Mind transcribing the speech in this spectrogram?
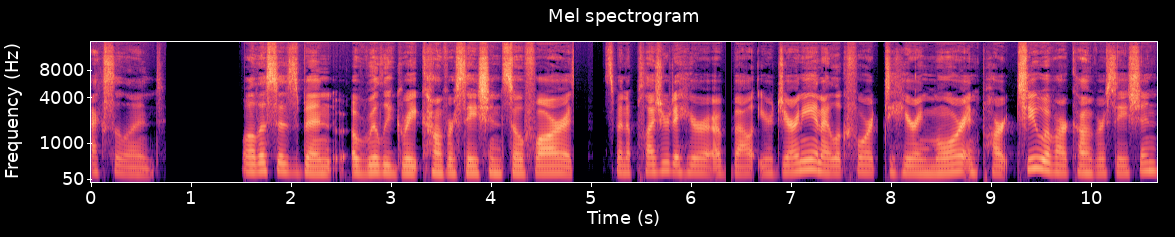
Excellent. Well, this has been a really great conversation so far. It's been a pleasure to hear about your journey, and I look forward to hearing more in part two of our conversation.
